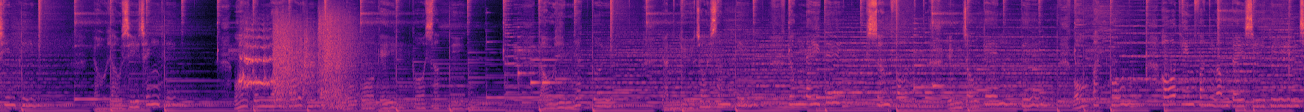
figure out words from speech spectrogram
千遍，悠悠是青天。我共你可欠，路过几个十年，留言一句，人如在身边，用你的想法营造经典。我不管，可天昏暗地是变迁，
